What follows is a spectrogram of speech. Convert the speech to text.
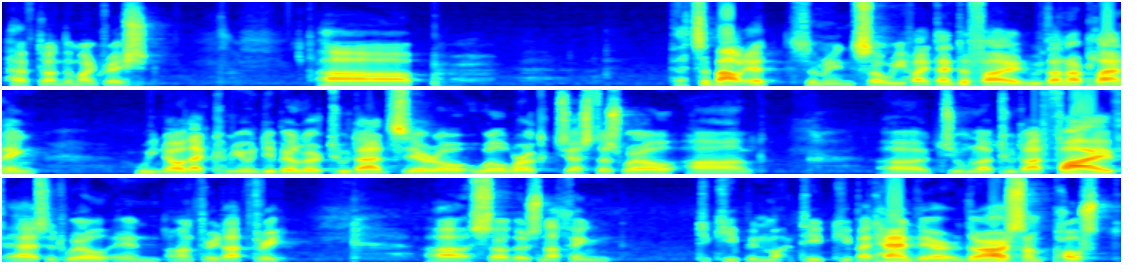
have done the migration. Uh, that's about it. I mean, so we've identified, we've done our planning. We know that Community Builder 2.0 will work just as well on uh, Joomla 2.5 as it will in on 3.3. Uh, so there's nothing to keep in to keep at hand there. There are some post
